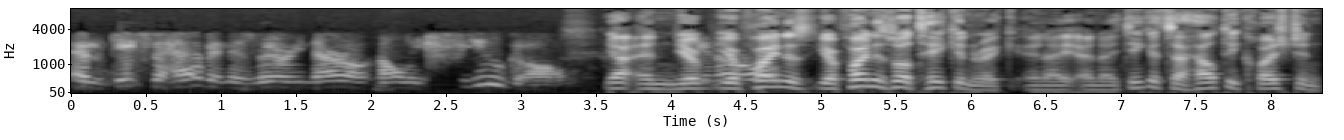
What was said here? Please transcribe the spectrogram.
and the gates to heaven is very narrow, and only few go. Yeah, and your You your point is your point is well taken, Rick. And I and I think it's a healthy question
